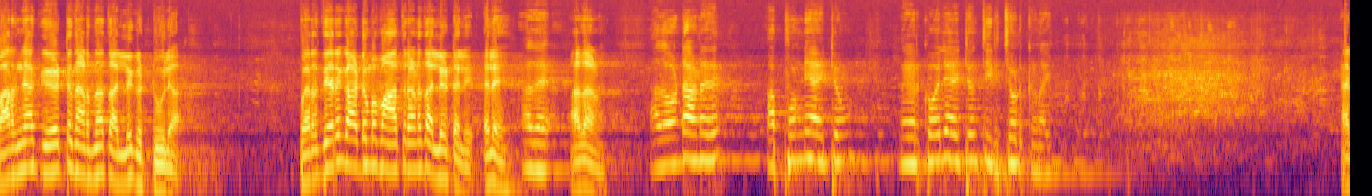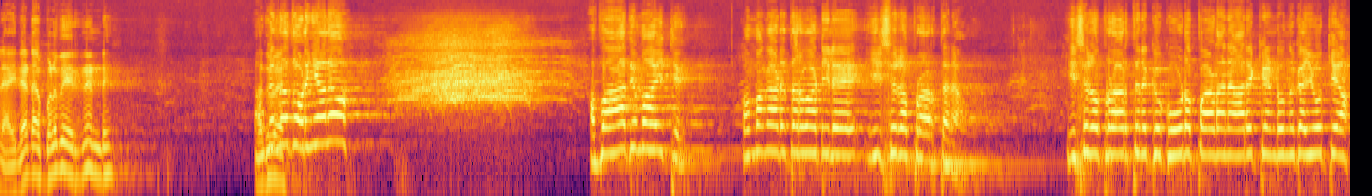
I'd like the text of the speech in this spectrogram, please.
പറഞ്ഞാ കേട്ട് നടന്നാ തല്ല് കിട്ടൂല. വെറുതെ കാട്ടുമ്പോ കാട്ടുമ്പോൾ മാത്രമാണ് തല്ലിട്ടൽ അല്ലേ? അതെ. അതാണ്. അതുകൊണ്ടാണ് അപ്പുണ്ണിയായിട്ടും നീർക്കോലിയായിട്ടും തിരിച്ചു കൊടുക്കണ അല്ല അതിന്റെ ഡബിൾ വരുന്നുണ്ട്. അത് തുടങ്ങിയാലോ? അപ്പൊ ആദ്യമായിട്ട് കൊമ്പങ്ങാട് തറവാട്ടിലെ ഈശ്വര പ്രാർത്ഥന. ഈശ്വര പ്രാർത്ഥനക്ക് കൂടെ പാടാൻ ആരൊക്കെ ഉണ്ടോന്ന് കൈവക്കുക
